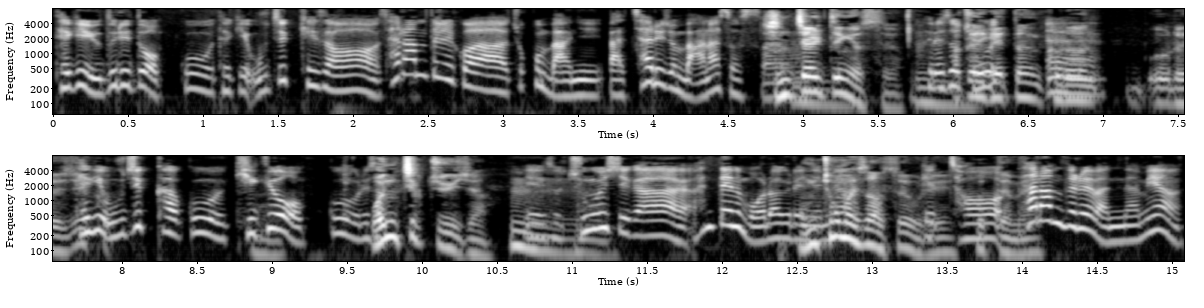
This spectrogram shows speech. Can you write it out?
되게 유두리도 없고 되게 우직해서 사람들과 조금 많이 마찰이 좀 많았었어요. 진짜 1등이었어요. 음. 그래서 아까 얘기했던 그런 네. 뭐라지? 되게 우직하고 기교 음. 없고 그래서 원칙주의자. 네, 그래서 중훈 씨가 한때는 뭐라 그랬냐면 엄청 많이 싸웠어요, 우리. 저 사람들을 만나면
